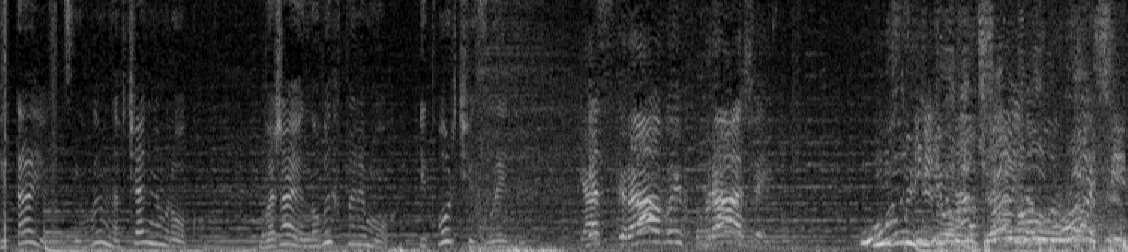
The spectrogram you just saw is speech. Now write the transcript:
Вітаю з новим навчальним роком! Бажаю нових перемог і творчих злетів. Яскравих вражень! Успіхів у навчальному році!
